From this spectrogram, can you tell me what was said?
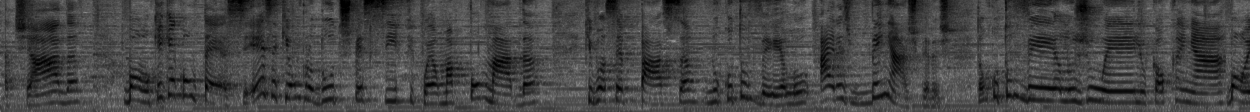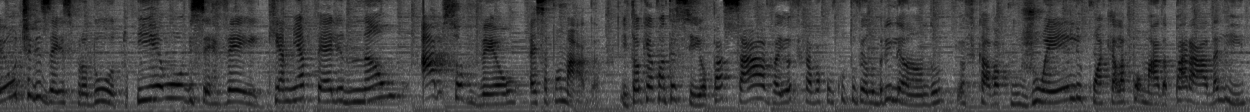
prateadas. Bom, o que que acontece? Esse aqui é um produto específico, é uma pomada que você passa no cotovelo, áreas bem ásperas. Então, cotovelo, joelho, calcanhar. Bom, eu utilizei esse produto e eu observei que a minha pele não absorveu essa pomada. Então, o que acontecia? Eu passava e eu ficava com o cotovelo brilhando, eu ficava com o joelho com aquela pomada parada ali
